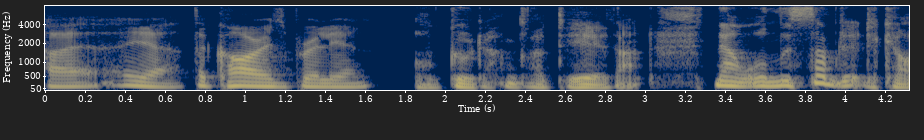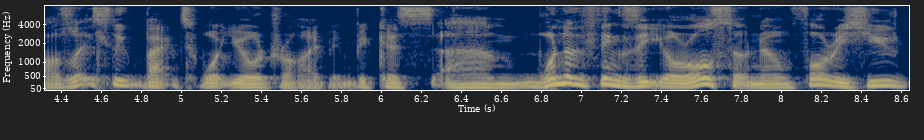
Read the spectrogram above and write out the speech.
uh, yeah, the car is brilliant. Oh, good. I'm glad to hear that. Now, on the subject of cars, let's look back to what you're driving because um, one of the things that you're also known for is you,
